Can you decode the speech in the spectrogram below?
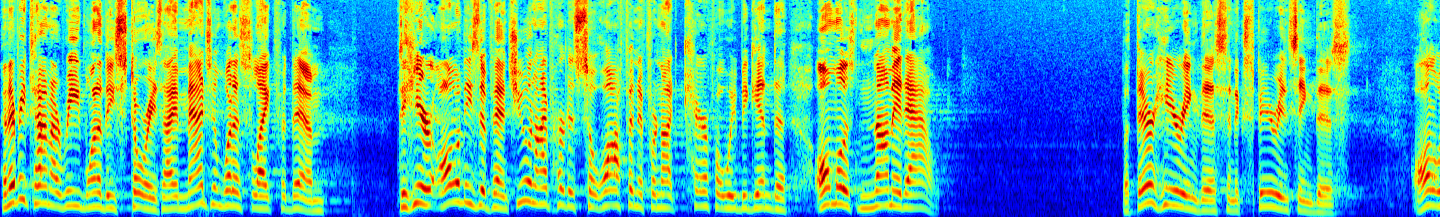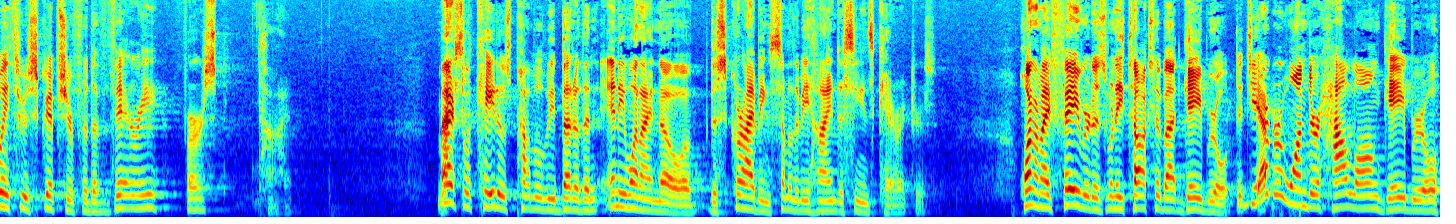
And every time I read one of these stories, I imagine what it's like for them to hear all of these events. You and I have heard it so often, if we're not careful, we begin to almost numb it out. But they're hearing this and experiencing this all the way through Scripture for the very first time. Max Lucado is probably better than anyone I know of describing some of the behind the scenes characters. One of my favorite is when he talks about Gabriel. Did you ever wonder how long Gabriel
